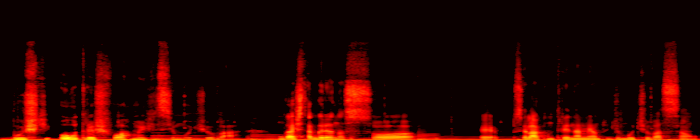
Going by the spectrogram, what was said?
Busque outras formas de se motivar. Não gasta grana só é, sei lá, com treinamento de motivação.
